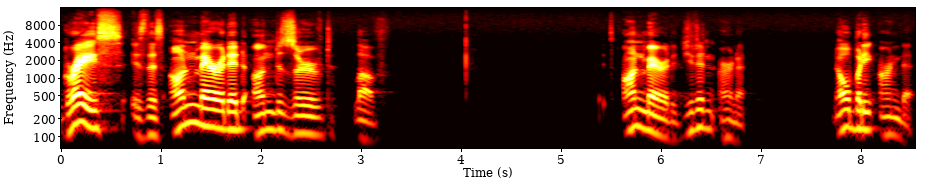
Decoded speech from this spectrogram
Grace is this unmerited, undeserved love. It's unmerited. You didn't earn it, nobody earned it.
